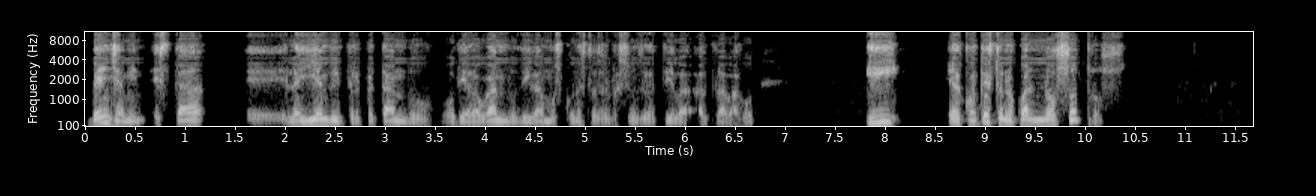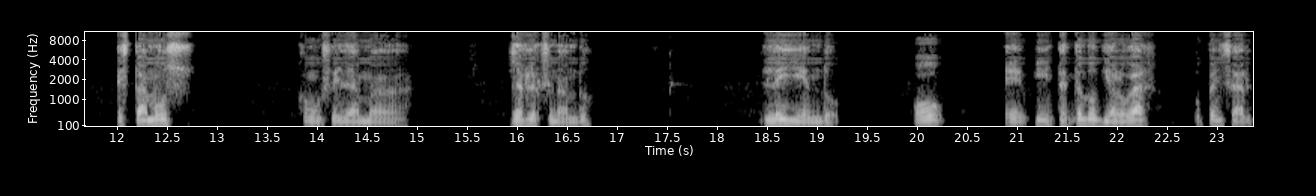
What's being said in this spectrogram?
Benjamin está eh, leyendo, interpretando o dialogando, digamos, con estas reflexiones relativas al trabajo. Y el contexto en el cual nosotros estamos, ¿cómo se llama? reflexionando, leyendo o eh, intentando dialogar o pensar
